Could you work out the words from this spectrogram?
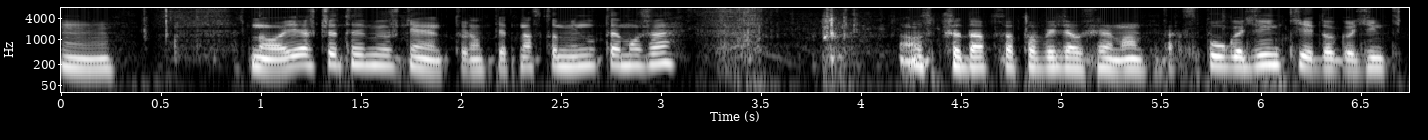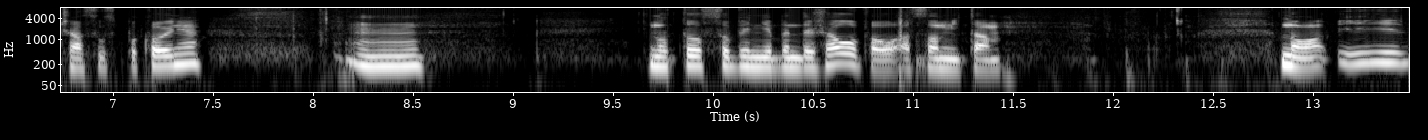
Mm. No, jeszcze tym już nie wiem, którą 15 minutę może. No, sprzedawca powiedział, że mam tak z pół godzinki do godzinki czasu spokojnie. Mm, no to sobie nie będę żałował, a co mi tam. No i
